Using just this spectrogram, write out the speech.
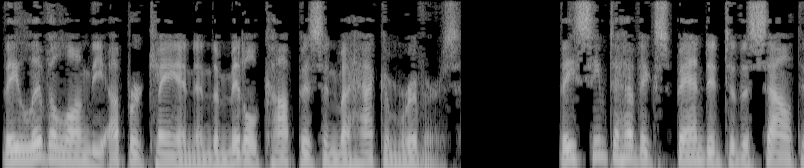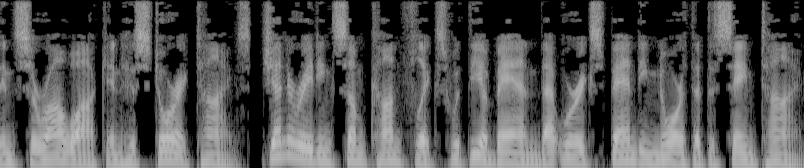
They live along the upper Kayan and the middle Kapuas and Mahakam rivers. They seem to have expanded to the south in Sarawak in historic times, generating some conflicts with the Iban that were expanding north at the same time.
